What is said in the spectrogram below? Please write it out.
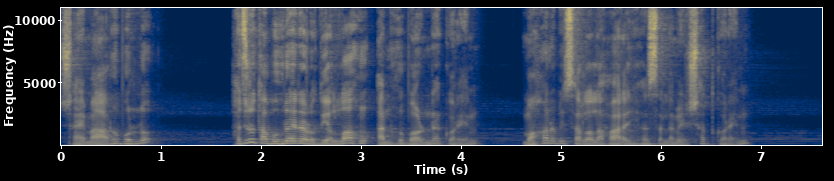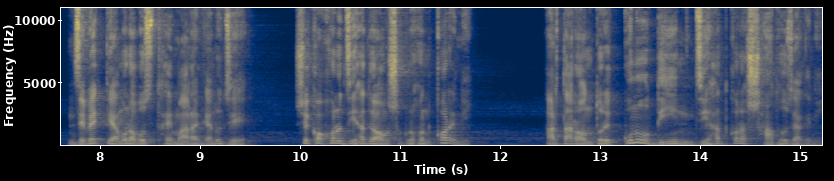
সায়মা আরও বলল হজরত আবু হুরাইরা রদিয়াল্লাহ আনহু বর্ণনা করেন, মহানবী সাল্লাহ আলহিহাসাল্লাম ইরশাদ করেন, যে ব্যক্তি এমন অবস্থায় মারা গেল যে সে কখনো জিহাদে অংশগ্রহণ করেনি, আর তার অন্তরে কোনো দিন জিহাদ করার সাধও জাগেনি।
